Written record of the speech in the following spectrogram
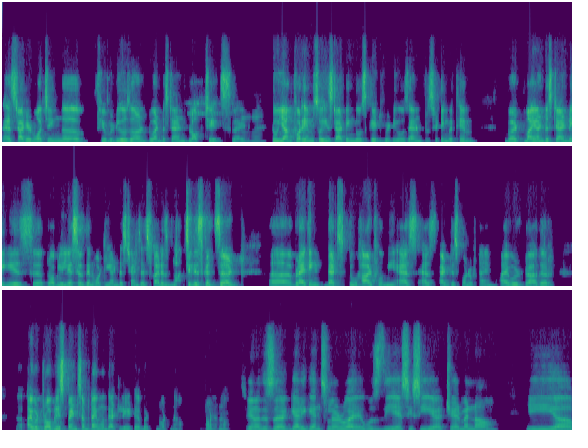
has started watching a few videos on to understand blockchains, right? Mm-hmm. Too young for him. So he's starting those kids videos and sitting with him. But my understanding is uh, probably lesser than what he understands as far as blockchain is concerned. Uh, but I think that's too hard for me as, as at this point of time. I would rather, uh, I would probably spend some time on that later, but not now, not now. So, you know, this uh, Gary Gensler, who was the SEC chairman now, he uh,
